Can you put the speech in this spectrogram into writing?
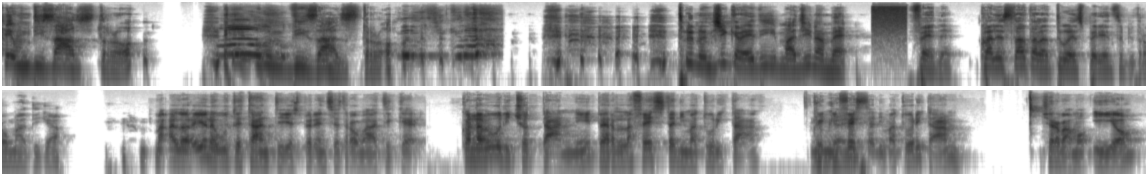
È un disastro. È un disastro. tu non ci credi? Immagina me. Fede, qual è stata la tua esperienza più traumatica? Ma allora, io ne ho avute tante di esperienze traumatiche. Quando avevo 18 anni, per la festa di maturità, quindi okay. festa di maturità, c'eravamo io,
